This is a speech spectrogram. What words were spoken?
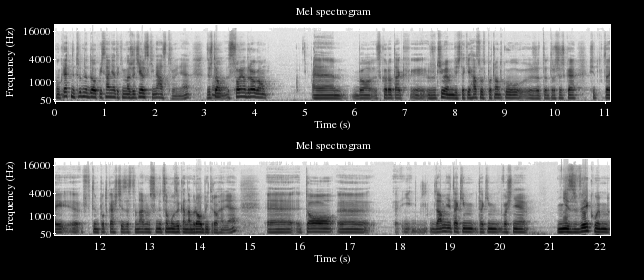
konkretny, trudny do opisania, taki marzycielski nastrój, nie? Zresztą mhm. swoją drogą bo skoro tak y, rzuciłem gdzieś takie hasło z początku, że to troszeczkę się tutaj e, w tym podcaście zastanawiam w sumie, co muzyka nam robi trochę, nie? to dla mnie takim, takim właśnie niezwykłym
